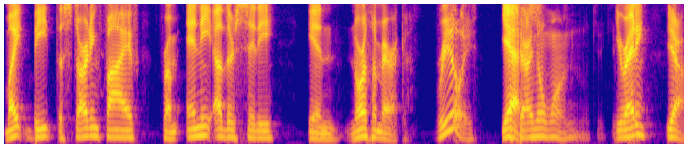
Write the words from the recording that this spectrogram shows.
might beat the starting five from any other city in North America. Really? Yes. Okay, I know one. You ready? Yeah.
